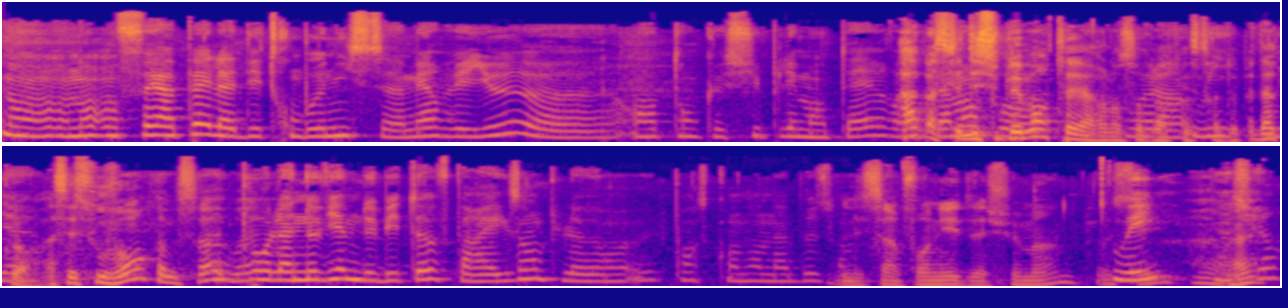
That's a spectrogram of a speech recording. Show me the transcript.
mais on, fait appel à des trombonistes merveilleux euh, en tant que supplémentaires. Ah, bah c'est des pour- supplémentaires, l'ensemble voilà, orchestral. oui, de- D'accord, assez souvent comme ça Euh, ouais. Pour la neuvième de Beethoven, par exemple, euh, je pense qu'on en a besoin. Les symphonies de Schumann aussi. Oui, Ah, bien ouais. sûr.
